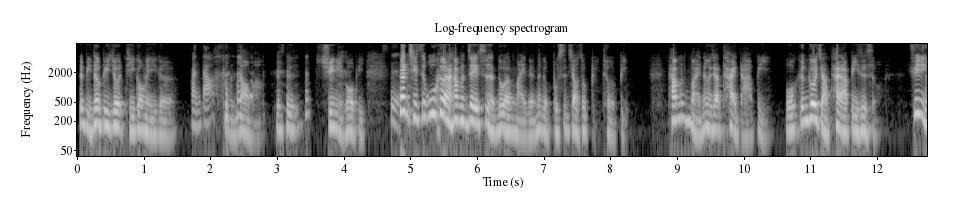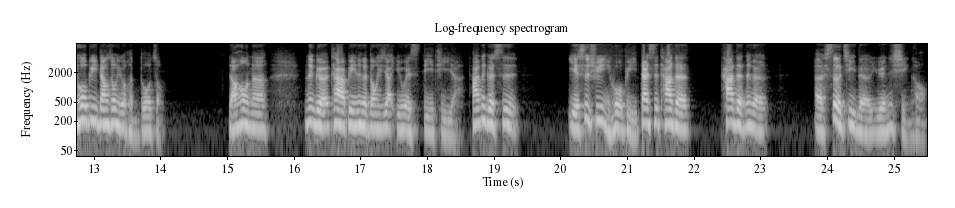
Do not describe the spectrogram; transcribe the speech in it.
所以比特币就提供了一个管道管道嘛，就是虚拟货币。但其实乌克兰他们这一次很多人买的那个不是叫做比特币，他们买那个叫泰达币。我跟各位讲，泰达币是什么？虚拟货币当中有很多种，然后呢，那个泰达币那个东西叫 USDT 呀，它那个是也是虚拟货币，但是它的它的那个呃设计的原型哦，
